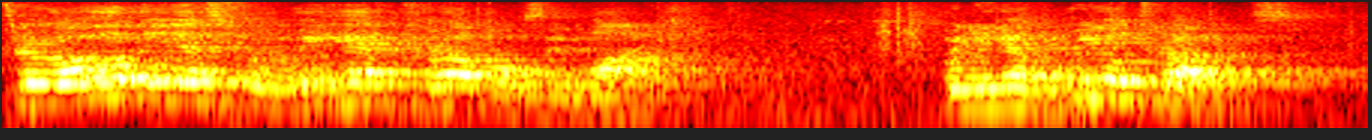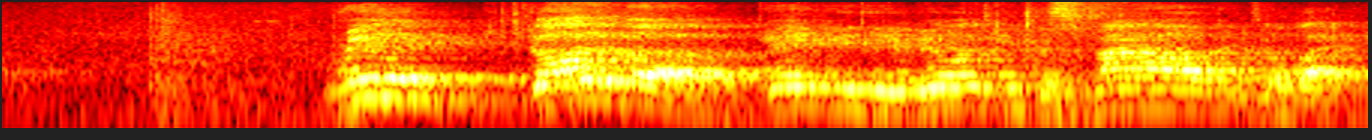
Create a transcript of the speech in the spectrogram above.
Through all this, when we have troubles in life, when you have real troubles, really God above gave you the ability to smile and to laugh.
